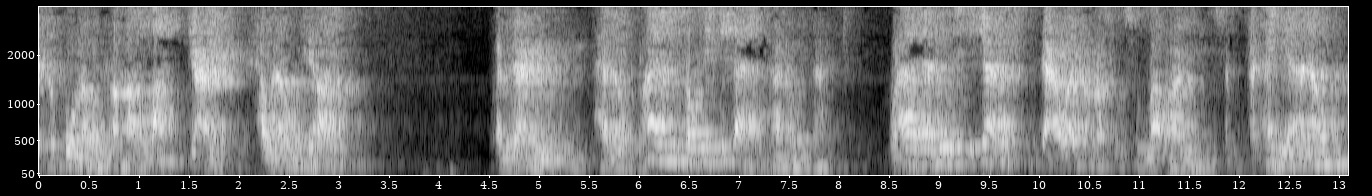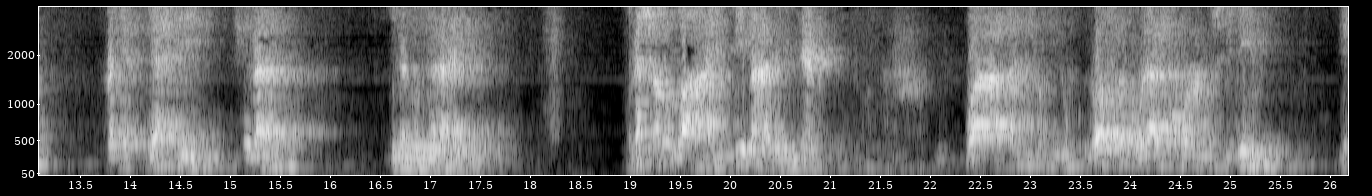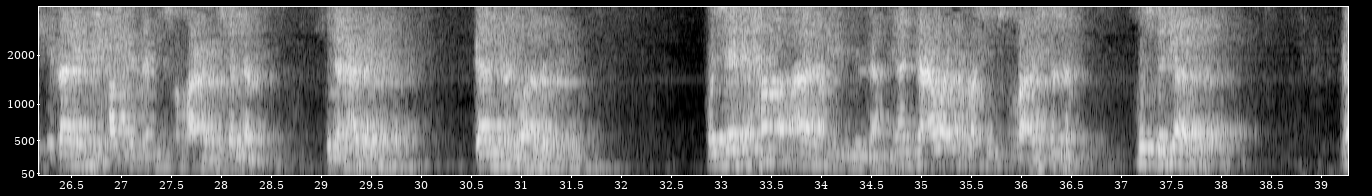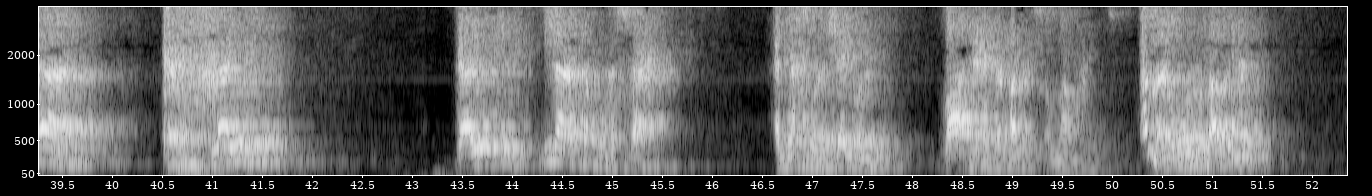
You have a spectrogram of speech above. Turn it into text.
الحكومة وفقها الله جعلت حوله حراسة تمنع من هذا وهذا من توفيق الله سبحانه وتعالى. وهذا من استجابة دعوات الرسول صلى الله عليه وسلم. أن هيأ لهم من يحمي حماه من المتلاعبين. ونسأل الله أن يديم هذه النعمة. وأن يوفق ولاة أمور المسلمين لحماية قبر النبي صلى الله عليه وسلم. من العبث دائما وأبدا. وسيتحقق هذا بإذن الله لأن دعوات الرسول صلى الله عليه وسلم مستجابة. لا لا يمكن لا يمكن إلى أن تقوم الساعة أن يحصل شيء ظاهر عند قبره صلى الله عليه وسلم. أما الأمور الباطنة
